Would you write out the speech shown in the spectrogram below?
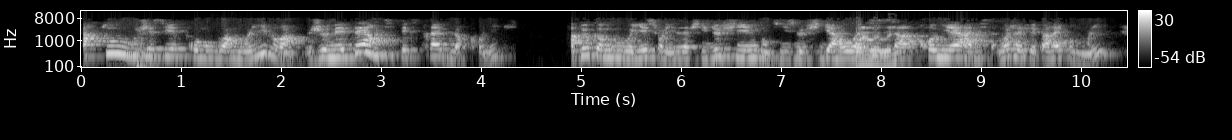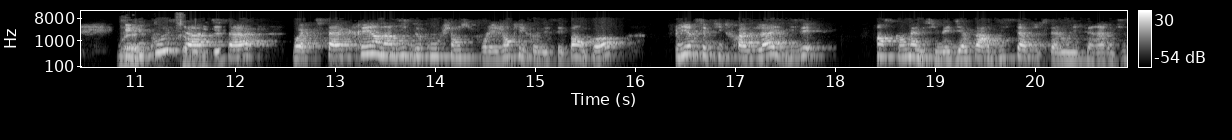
partout où j'essayais de promouvoir mon livre, je mettais un petit extrait de leur chronique. Un peu comme vous voyez sur les affiches de films, quand ils disent le Figaro a dit ça, première a dit ça. Moi, j'avais fait pareil pour mon livre. et du coup, ça, ça, ouais, ça a créé un indice de confiance pour les gens qui ne le connaissaient pas encore. Lire ces petites phrases-là, ils disaient, mince quand même, si Mediapart dit ça, puis le salon littéraire dit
